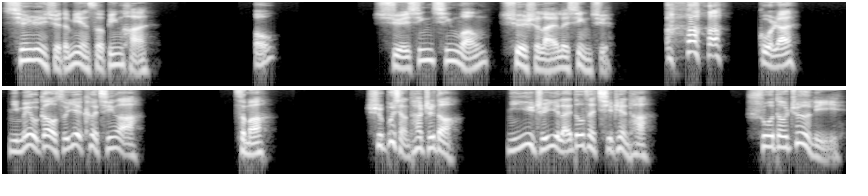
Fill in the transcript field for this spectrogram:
千仞雪的面色冰寒。哦，血腥亲王却是来了兴趣。哈哈，果然，你没有告诉叶克清啊？怎么，是不想他知道你一直以来都在欺骗他？说到这里，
